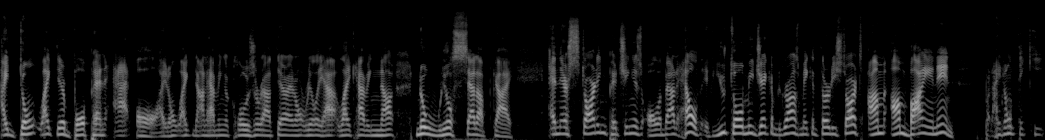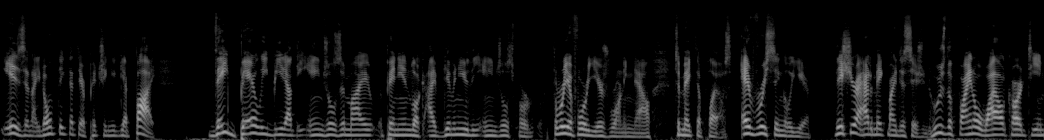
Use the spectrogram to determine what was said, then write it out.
I don't like their bullpen at all. I don't like not having a closer out there. I don't really ha- like having not no real setup guy. And their starting pitching is all about health. If you told me Jacob DeGrom's making 30 starts, I'm I'm buying in. But I don't think he is, and I don't think that their pitching can get by. They barely beat out the Angels, in my opinion. Look, I've given you the Angels for three or four years running now to make the playoffs every single year. This year, I had to make my decision. Who's the final wild card team?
